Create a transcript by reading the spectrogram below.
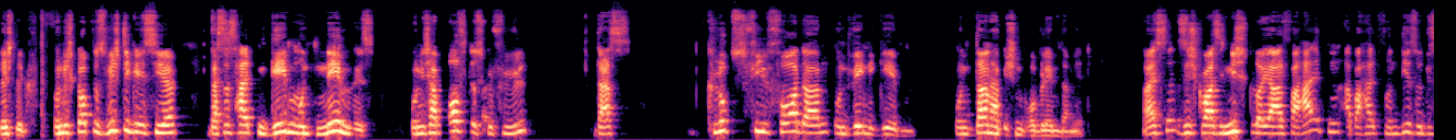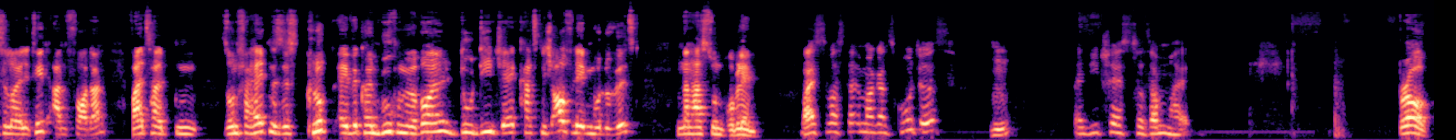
Richtig. Und ich glaube, das Wichtige ist hier, dass es halt ein Geben und Nehmen ist. Und ich habe oft das Gefühl, dass Clubs viel fordern und wenig geben. Und dann habe ich ein Problem damit. Weißt du? Sich quasi nicht loyal verhalten, aber halt von dir so diese Loyalität anfordern, weil es halt ein, so ein Verhältnis ist, Club, ey, wir können buchen, wir wollen, du DJ kannst nicht auflegen, wo du willst, und dann hast du ein Problem. Weißt du, was da immer ganz gut ist? Hm? wenn DJs zusammenhalten. Bro,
